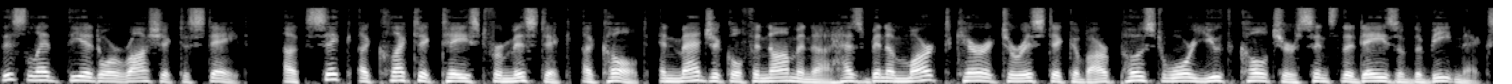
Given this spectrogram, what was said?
This led Theodore Roszak to state, "...a sick eclectic taste for mystic, occult, and magical phenomena has been a marked characteristic of our post-war youth culture since the days of the beatniks."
